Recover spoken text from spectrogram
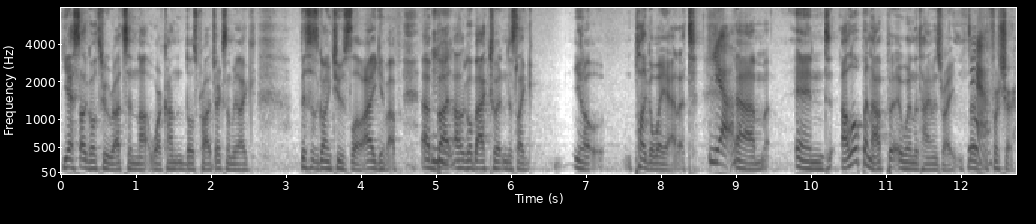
Yes, I'll go through ruts and not work on those projects and be like, this is going too slow. I give up. Uh, Mm-hmm. But I'll go back to it and just like, you know, plug away at it. Yeah. Um, and I'll open up when the time is right. Uh, Yeah. For sure.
